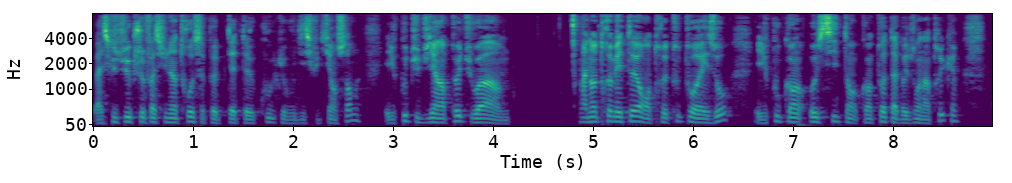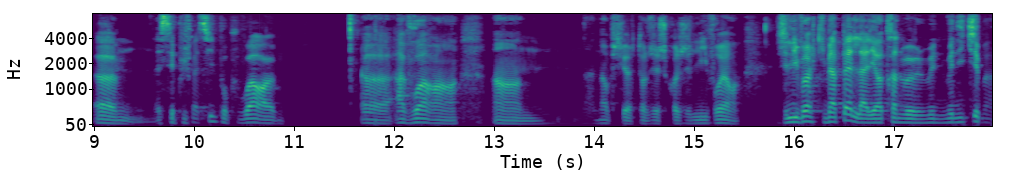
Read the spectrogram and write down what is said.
Bah, est-ce que tu veux que je fasse une intro Ça peut peut-être être cool que vous discutiez ensemble. Et du coup, tu deviens un peu, tu vois. Un, entremetteur entre tout ton réseau et du coup quand aussi quand toi tu as besoin d'un truc c'est plus facile pour pouvoir euh, euh, avoir un, un non parce que attends je, je crois que j'ai le livreur j'ai le livreur qui m'appelle là il est en train de me, me, me niquer ma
